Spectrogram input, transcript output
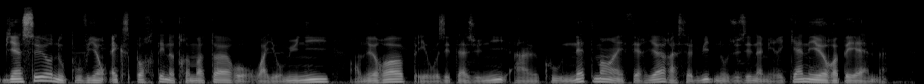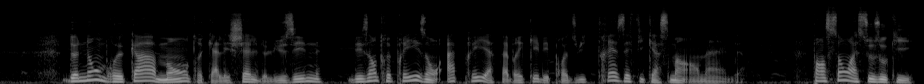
Bien sûr, nous pouvions exporter notre moteur au Royaume-Uni, en Europe et aux États-Unis à un coût nettement inférieur à celui de nos usines américaines et européennes. De nombreux cas montrent qu'à l'échelle de l'usine, des entreprises ont appris à fabriquer des produits très efficacement en Inde. Pensons à Suzuki,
